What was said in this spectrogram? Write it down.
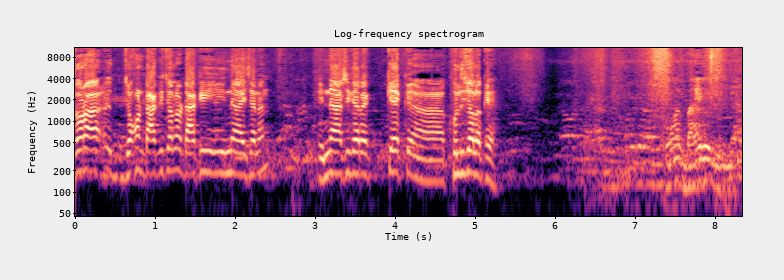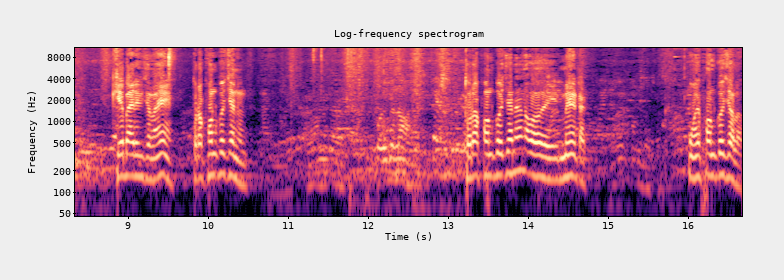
তোরা যখন ডাকি চলো ডাকি না ইন্না কারে কে আহ, খুলি চলো কে? বাইরে কে বাইরে চলো হ্যাঁ তোরা ফোন করছে না? তোরা ফোন করছে না ওই মেয়েটা? ওই ফোন করে চলো।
